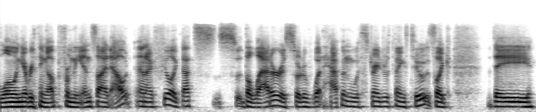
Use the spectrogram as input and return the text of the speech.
blowing everything up from the inside out. And i feel like that's the latter is sort of what happened with stranger things too. It's like they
